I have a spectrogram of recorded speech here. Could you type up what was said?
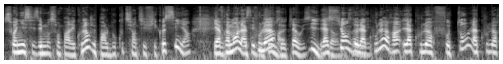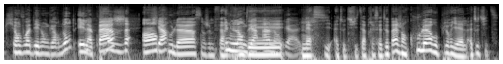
Soigner ses émotions par les couleurs, je parle beaucoup de scientifiques aussi. hein. Il y a vraiment la couleur, vous êtes là aussi. la science de la couleur, hein. la couleur photon, la couleur qui envoie des longueurs d'onde, et la couleur page en qui a couleur, sinon je vais me faire une langue, gronder. un langage. Merci, à tout de suite. Après cette page en couleur au pluriel, à tout de suite.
